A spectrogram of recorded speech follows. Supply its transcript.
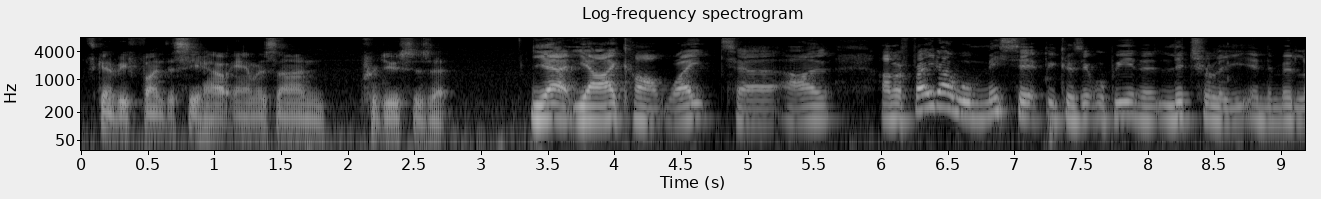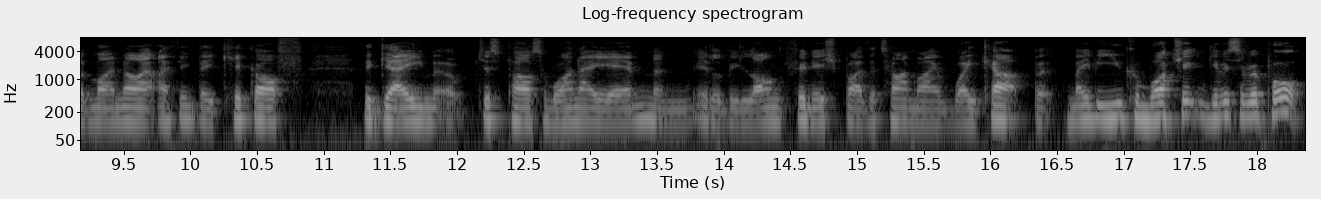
it's going to be fun to see how Amazon produces it. Yeah, yeah, I can't wait. Uh, I I'm afraid I will miss it because it will be in a, literally in the middle of my night. I think they kick off the game at just past 1 a.m. and it'll be long finished by the time I wake up. But maybe you can watch it and give us a report.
